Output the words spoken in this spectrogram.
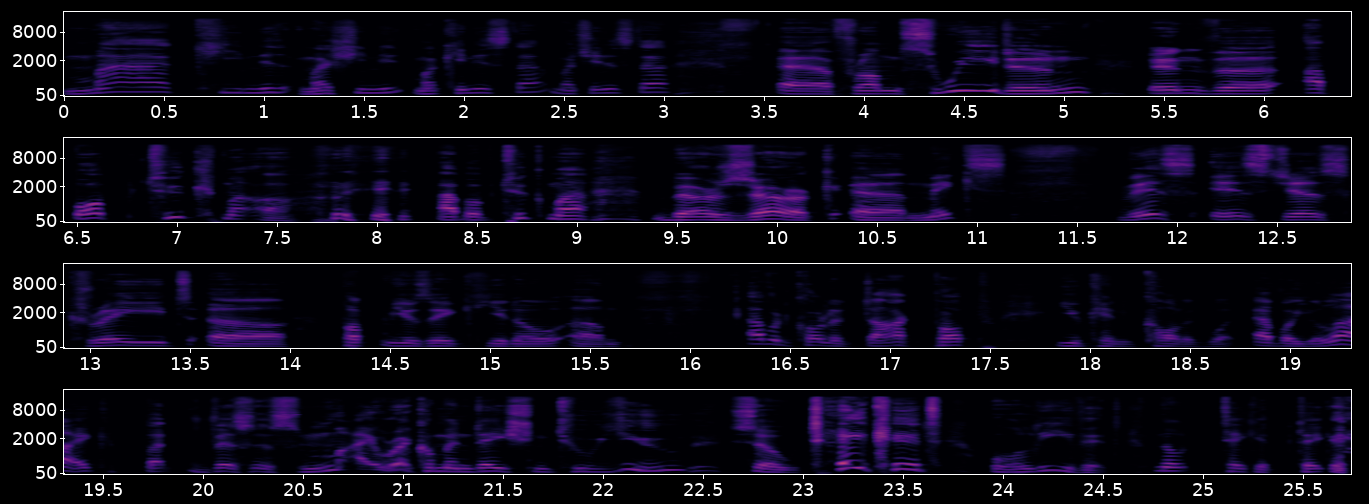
Machini- Machini- Machinista, Machinista uh, from Sweden in the Aboptykma, uh, Aboptykma Berserk uh, mix. This is just great uh, pop music, you know. Um, I would call it dark pop. You can call it whatever you like, but this is my recommendation to you. So take it or leave it. No, take it, take it.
